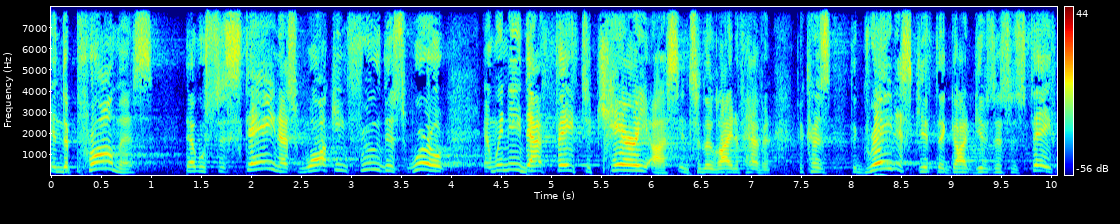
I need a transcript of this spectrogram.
in the promise that will sustain us walking through this world and we need that faith to carry us into the light of heaven because the greatest gift that God gives us is faith.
